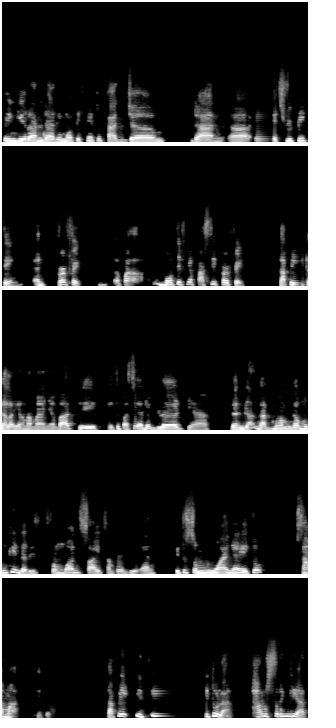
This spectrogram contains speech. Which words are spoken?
pinggiran dari motifnya itu tajam dan uh, it's repeating and perfect. Apa motifnya pasti perfect. Tapi kalau yang namanya batik itu pasti ada blurnya dan nggak nggak nggak mungkin dari from one side sampai the end itu semuanya itu sama gitu. Tapi it, itulah harus sering lihat.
